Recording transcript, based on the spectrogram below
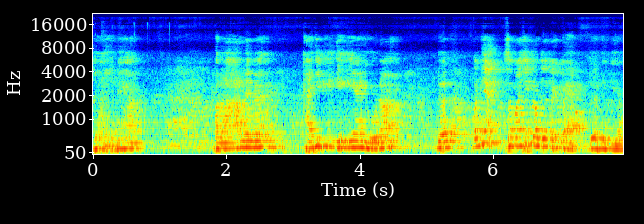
ใหญ่ไหมครับบาลานซ์เลยไหมใครที่เอียงอยู่นะ เดือนวันเนี้ยสมาชิกเราเดือนแปลกๆเดินนิดเดียว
